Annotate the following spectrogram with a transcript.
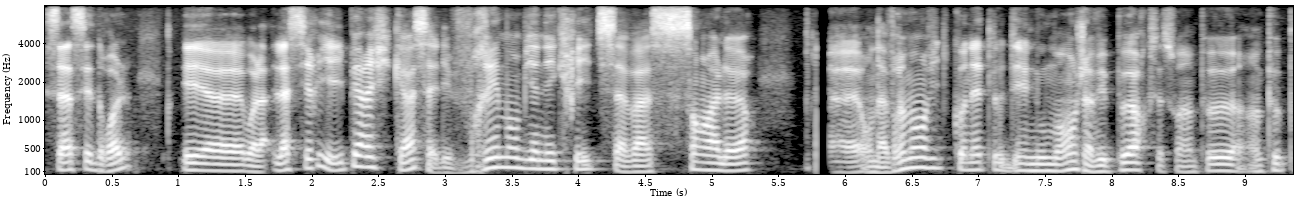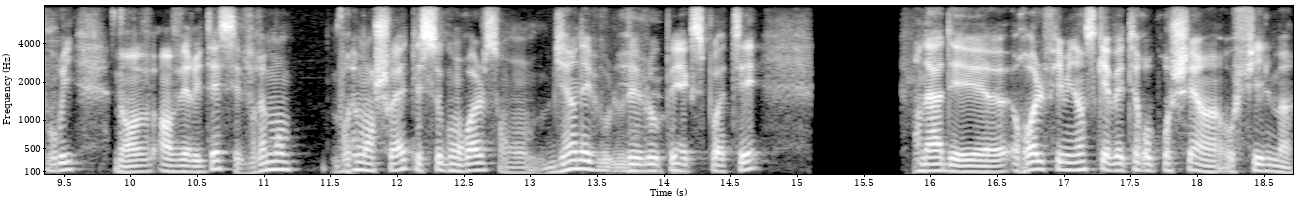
c'est assez drôle. Et euh, voilà, la série est hyper efficace, elle est vraiment bien écrite, ça va 100 à l'heure. On a vraiment envie de connaître le dénouement. J'avais peur que ça soit un peu, un peu pourri, mais en, vérité, c'est vraiment, vraiment chouette. Les seconds rôles sont bien développés, exploités. On a des euh, rôles féminins, ce qui avait été reproché hein, au film,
